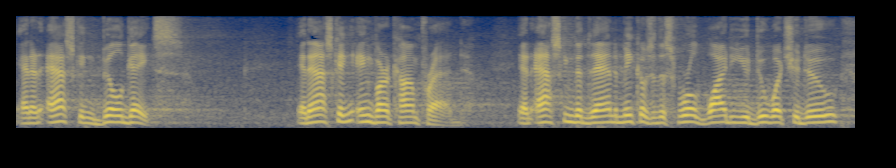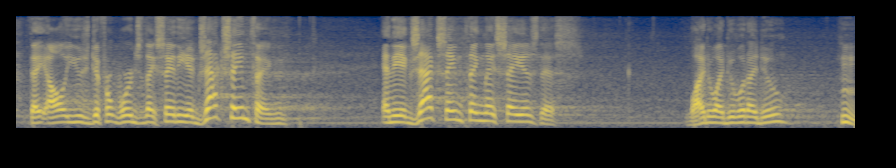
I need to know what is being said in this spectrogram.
And in asking Bill Gates, in asking Ingvar Kamprad, in asking the Dan DiMiccos of this world, why do you do what you do? They all use different words and they say the exact same thing. And the exact same thing they say is this Why do I do what I do? Hmm.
